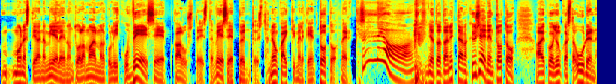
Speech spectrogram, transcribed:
monesti aina mieleen, on tuolla maailmalla, kun liikkuu WC-kalusteista, WC-pöntöistä. Ne on kaikki melkein Toto-merkkisiä. No joo. Ja tota, nyt tämä kyseinen Toto aikoo julkaista uuden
